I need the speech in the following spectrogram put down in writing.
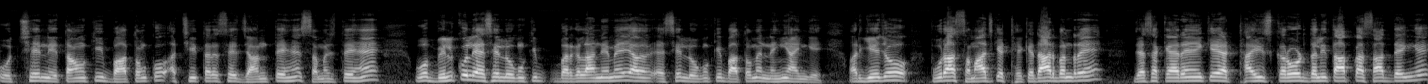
ओछे नेताओं की बातों को अच्छी तरह से जानते हैं समझते हैं वो बिल्कुल ऐसे लोगों की बरगलाने में या ऐसे लोगों की बातों में नहीं आएँगे। और ये जो पूरा समाज के ठेकेदार बन रहे हैं जैसा कह रहे हैं कि 28 करोड़ दलित आपका साथ देंगे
